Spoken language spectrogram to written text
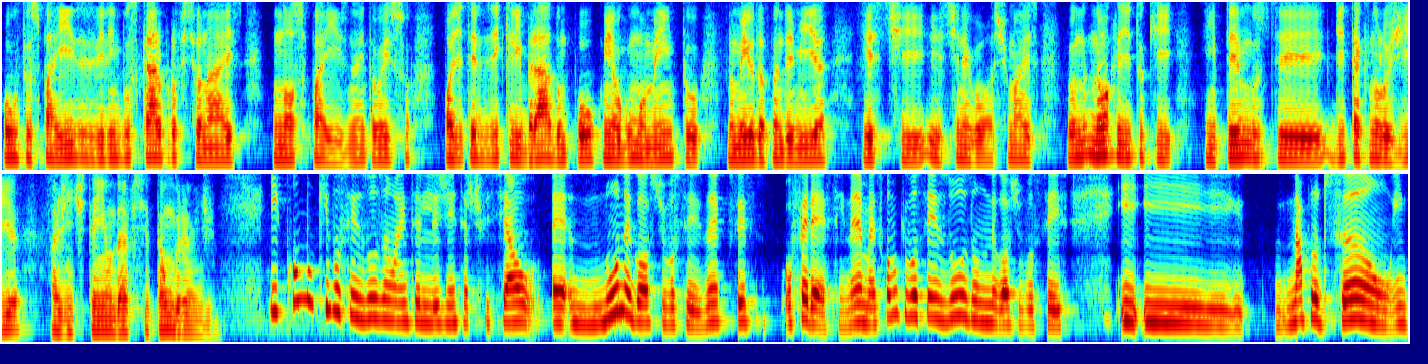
outros países virem buscar profissionais no nosso país. Né? Então isso pode ter desequilibrado um pouco em algum momento no meio da pandemia este, este negócio. Mas eu não acredito que em termos de, de tecnologia a gente tenha um déficit tão grande. E como que vocês usam a inteligência artificial é, no negócio de vocês, né? Que vocês oferecem, né? Mas como que vocês usam no negócio de vocês e, e na produção, em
